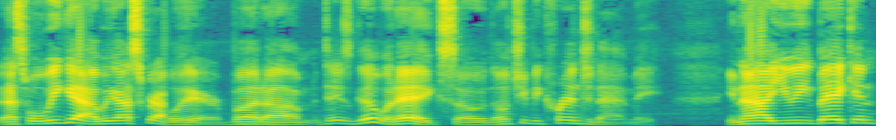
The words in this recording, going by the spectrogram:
That's what we got. We got scrapple here. But um, it tastes good with eggs, so don't you be cringing at me. You know how you eat bacon?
